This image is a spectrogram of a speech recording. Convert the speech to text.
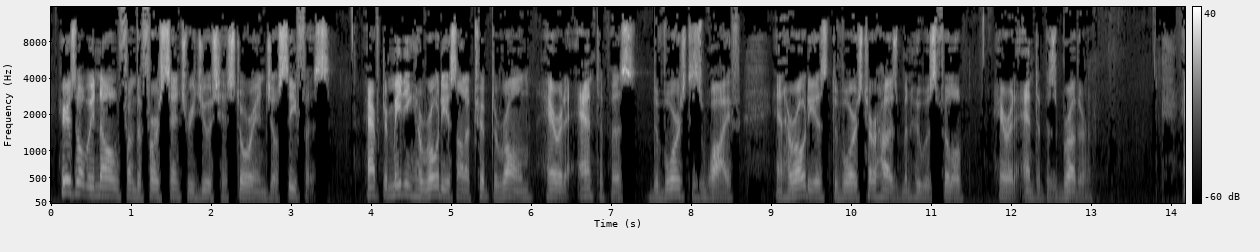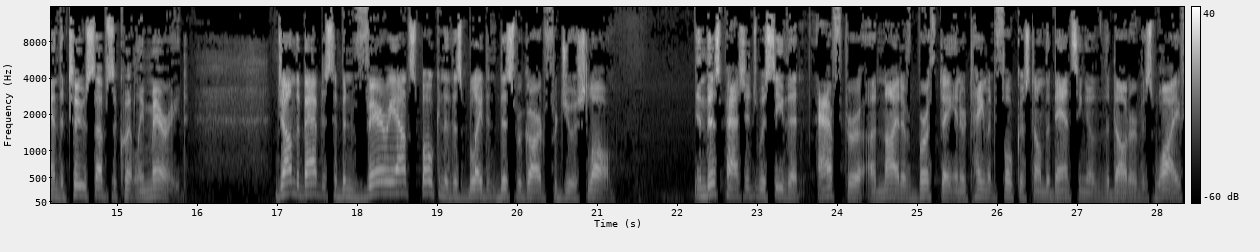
Here's what we know from the first century Jewish historian Josephus. After meeting Herodias on a trip to Rome, Herod Antipas divorced his wife, and Herodias divorced her husband, who was Philip, Herod Antipas' brother and the two subsequently married. John the Baptist had been very outspoken to this blatant disregard for Jewish law. In this passage, we see that after a night of birthday entertainment focused on the dancing of the daughter of his wife,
